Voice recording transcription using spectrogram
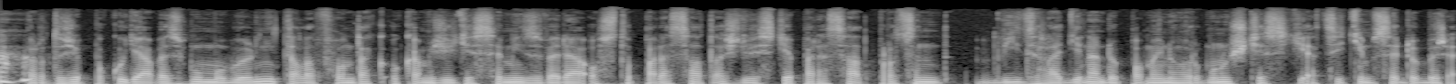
Aha. Protože pokud já vezmu mobilní telefon, tak okamžitě se mi zvedá o 150 až 250% víc hladina dopaminu hormonu štěstí a cítím se dobře.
